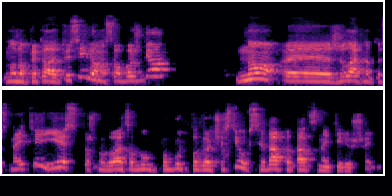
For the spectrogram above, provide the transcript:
нужно прикладывать усилий, он освобожден, но э, желательно то есть, найти, есть то, что называется «будь благочестивым», всегда пытаться найти решение,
